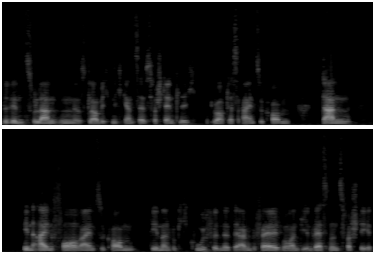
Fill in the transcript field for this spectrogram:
drin zu landen, ist, glaube ich, nicht ganz selbstverständlich, überhaupt erst reinzukommen. Dann in einen Fonds reinzukommen, den man wirklich cool findet, der einem gefällt, wo man die Investments versteht.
